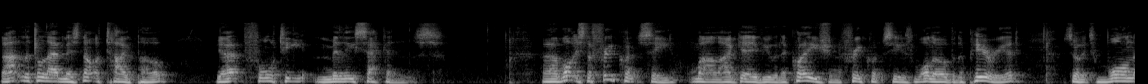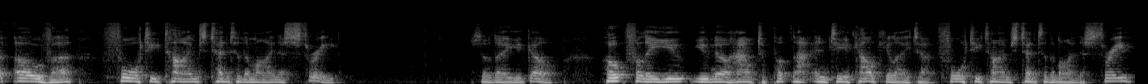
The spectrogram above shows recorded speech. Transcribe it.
That little m is not a typo. Yeah, 40 milliseconds. Uh, what is the frequency? Well, I gave you an equation. Frequency is 1 over the period. So it's 1 over 40 times 10 to the minus 3. So there you go. Hopefully you, you know how to put that into your calculator. 40 times 10 to the minus 3.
